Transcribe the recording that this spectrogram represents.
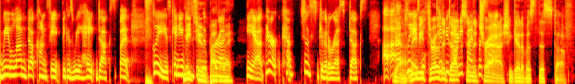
we love duck confit because we hate ducks. But please, can you Me just do too, this by for the us? way. Yeah, they're just give it a rest, ducks. Uh, uh, Yeah, please, maybe we'll throw tip the you ducks in the trash and get of us this stuff.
